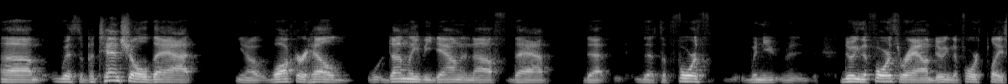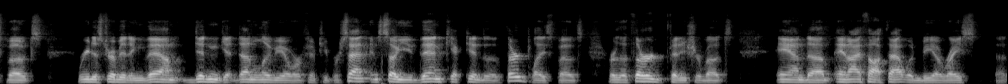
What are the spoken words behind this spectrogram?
um, with the potential that you know, Walker held Dunleavy down enough that that that the fourth when you doing the fourth round, doing the fourth place votes, redistributing them didn't get Dunleavy over 50%. And so you then kicked into the third place votes or the third finisher votes. And um, and I thought that would be a race uh,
